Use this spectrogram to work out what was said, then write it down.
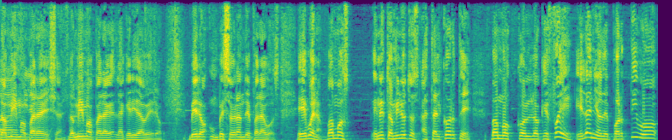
Lo mismo para ella, lo mismo para la querida Vero. Vero, un beso grande para vos. Eh, bueno, vamos en estos minutos hasta el corte. Vamos con lo que fue el año deportivo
